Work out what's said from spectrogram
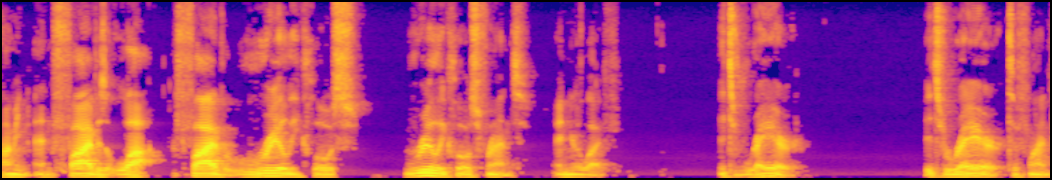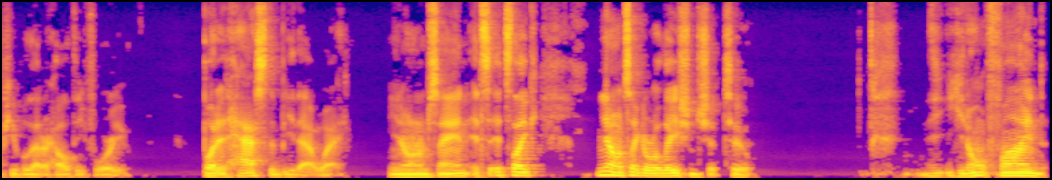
I mean, and five is a lot. Five really close, really close friends in your life. It's rare. It's rare to find people that are healthy for you, but it has to be that way. You know what I'm saying? It's it's like, you know, it's like a relationship too. You don't find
